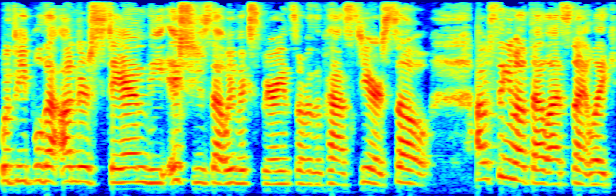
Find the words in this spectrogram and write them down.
with people that understand the issues that we've experienced over the past year. So I was thinking about that last night. Like,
